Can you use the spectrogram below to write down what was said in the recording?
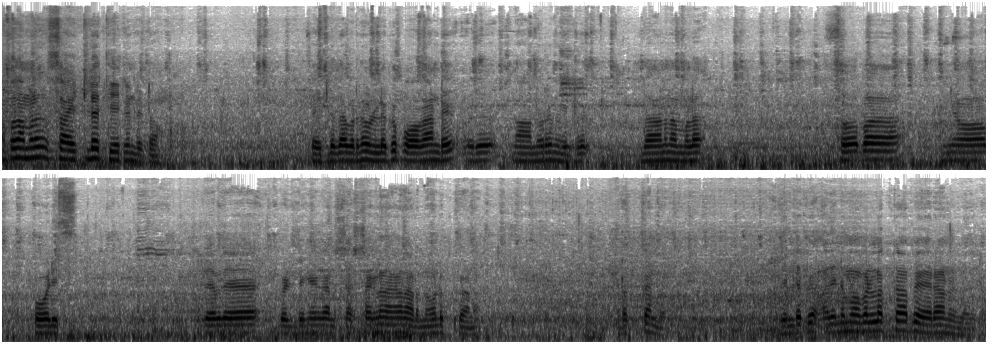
അപ്പോൾ നമ്മൾ സൈറ്റിലെത്തിയിട്ടുണ്ട് കേട്ടോ സൈറ്റിൽ അവിടുന്ന് ഉള്ളിലേക്ക് പോകാണ്ട് ഒരു നാനൂറ് മീറ്റർ. ഇതാണ് നമ്മളെ സോബന്യോ പോലീസ് അതേപോലെ ബിൽഡിങ് കൺസ്ട്രക്ഷനുകൾ ഞങ്ങൾ നടന്നുകൊണ്ട് നിൽക്കുകയാണ് അതൊക്കെ ഉണ്ട്. ഇതിന്റെ അതിന്റെ മുകളിലൊക്കെ പേരാണുള്ളത് കേട്ടോ.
